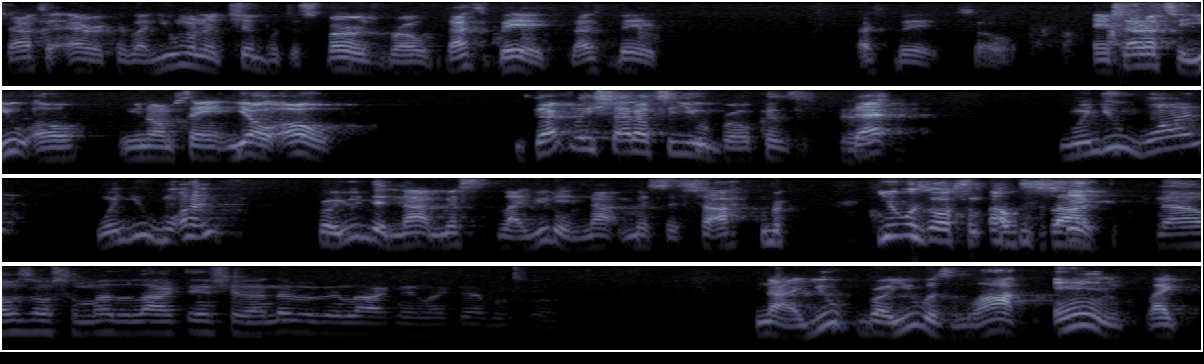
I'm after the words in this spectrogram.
Shout out to Eric because like you want to chip with the Spurs, bro. That's big. That's big. That's big. So and shout out to you, O. You know what I'm saying? Yo, O. Definitely shout out to you, bro, because Yeah. that when you won, when you won, bro, you did not miss like you did not miss a shot, bro. You was on some other shit. Now I was on some other locked in shit. I never been locked in like that before. Nah, you bro, you was locked in. Like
